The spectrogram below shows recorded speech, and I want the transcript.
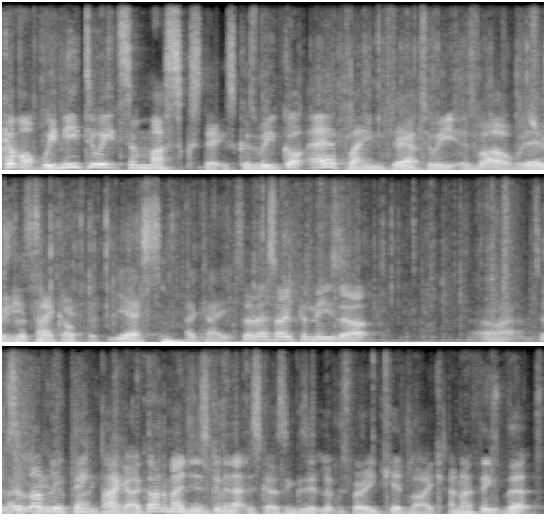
come on, we need to eat some musk sticks because we've got airplane food Yep. to eat as well, which There's we need to take off. The... Yes. Okay. So let's open these up. All right. So it's a lovely pink packet. I can't imagine it's going to be that disgusting because it looks very kid-like. And I think that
